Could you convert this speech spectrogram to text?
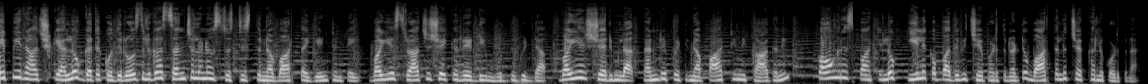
ఏపీ రాజకీయాల్లో గత కొద్ది రోజులుగా సంచలనం సృష్టిస్తున్న వార్త ఏంటంటే వైఎస్ రాజశేఖర రెడ్డి ముద్దుబిడ్డ వైఎస్ షర్మిల తండ్రి పెట్టిన పార్టీని కాదని కాంగ్రెస్ పార్టీలో కీలక పదవి చేపడుతున్నట్టు వార్తలు చక్కర్లు కొడుతున్నాయి.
